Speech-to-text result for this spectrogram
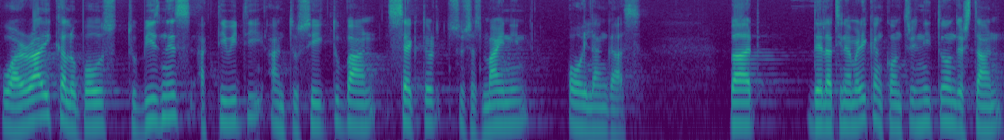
who are radically opposed to business activity and to seek to ban sectors such as mining, oil, and gas. But the Latin American countries need to understand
